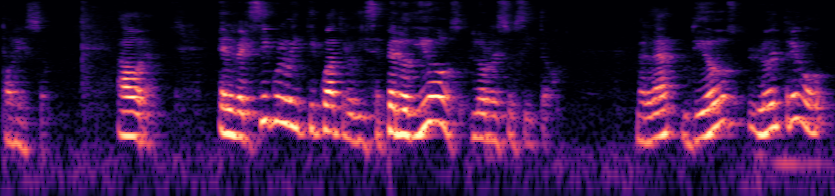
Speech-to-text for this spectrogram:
por eso. Ahora, el versículo 24 dice, pero Dios lo resucitó, ¿verdad? Dios lo entregó,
